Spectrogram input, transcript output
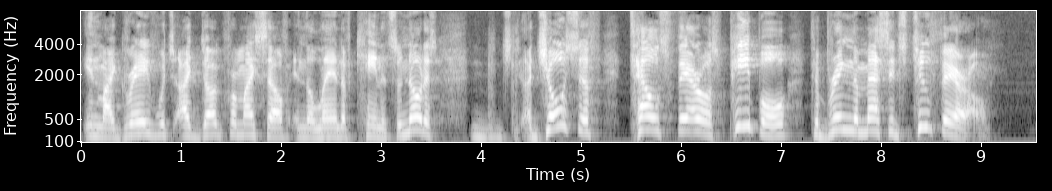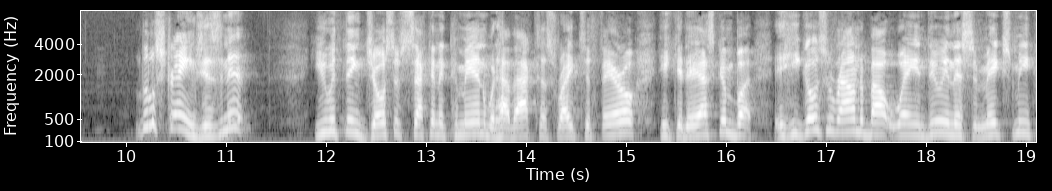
in my grave, which I dug for myself in the land of Canaan. So notice, Joseph tells Pharaoh's people to bring the message to Pharaoh. A little strange, isn't it? You would think Joseph's second in command would have access right to Pharaoh. He could ask him, but he goes a roundabout way in doing this. It makes me,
